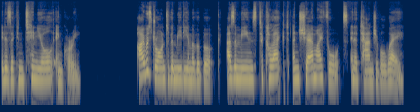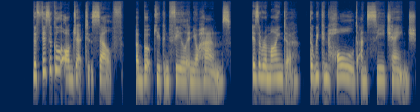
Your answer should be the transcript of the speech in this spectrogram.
It is a continual inquiry. I was drawn to the medium of a book as a means to collect and share my thoughts in a tangible way. The physical object itself, a book you can feel in your hands, is a reminder that we can hold and see change.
